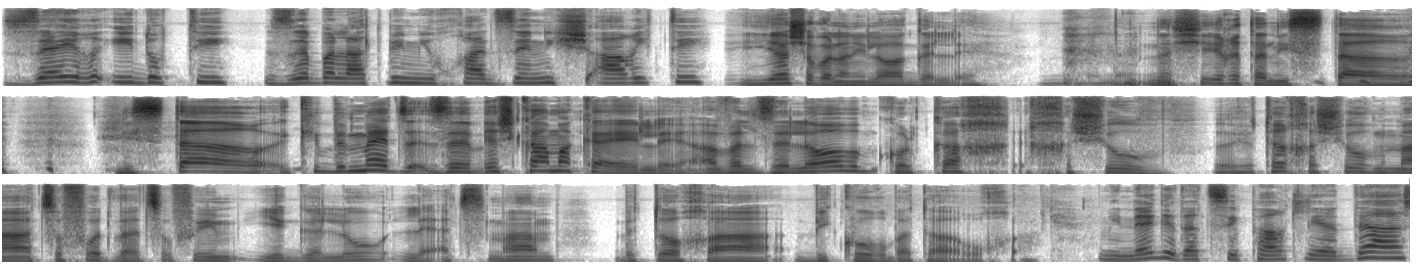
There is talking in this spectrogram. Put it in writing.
זה הרעיד אותי, זה בלט במיוחד, זה נשאר איתי? יש, אבל אני לא אגלה. נשאיר את הנסתר. נסתר, כי באמת, זה, זה, יש כמה כאלה, אבל זה לא כל כך חשוב. זה יותר חשוב מה הצופות והצופים יגלו לעצמם בתוך הביקור בתערוכה. מנגד, את סיפרת לי, הדס,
